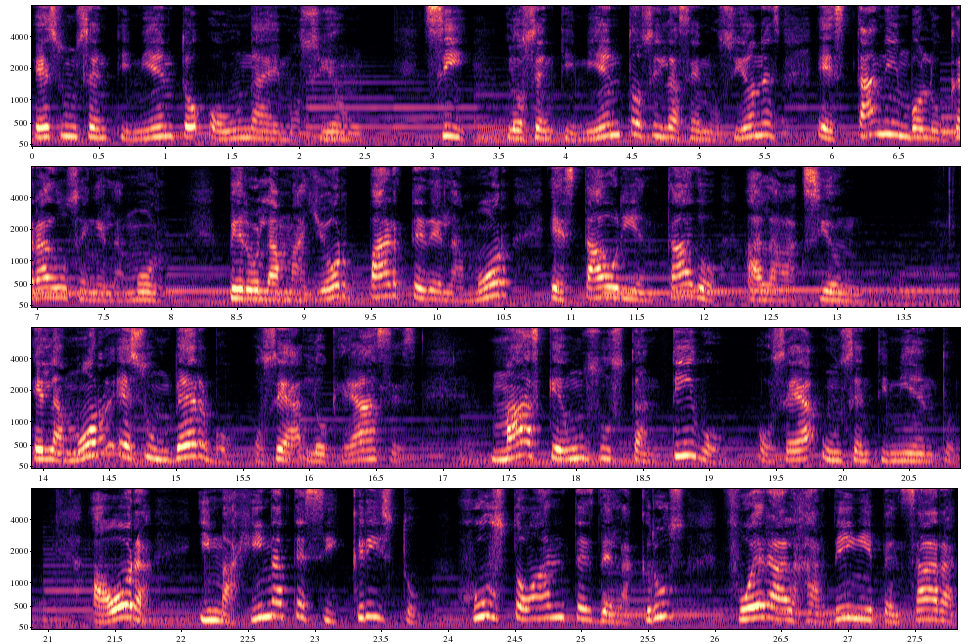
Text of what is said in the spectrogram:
es un sentimiento o una emoción. Sí, los sentimientos y las emociones están involucrados en el amor, pero la mayor parte del amor está orientado a la acción. El amor es un verbo, o sea, lo que haces, más que un sustantivo, o sea, un sentimiento. Ahora, imagínate si Cristo justo antes de la cruz fuera al jardín y pensara,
